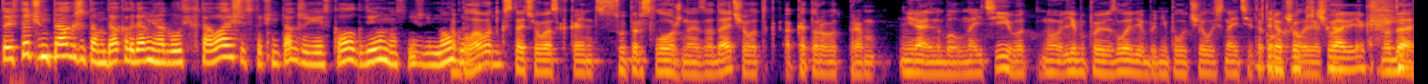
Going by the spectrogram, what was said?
То есть точно так же там, да, когда мне надо было фехтовальщица, точно так же я искала, где у нас в Нижнем Новгороде. А была вот, кстати, у вас какая-нибудь суперсложная задача, вот, которая вот прям нереально было найти. Вот, ну, либо повезло, либо не получилось найти такого человека. человек. Ну да,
